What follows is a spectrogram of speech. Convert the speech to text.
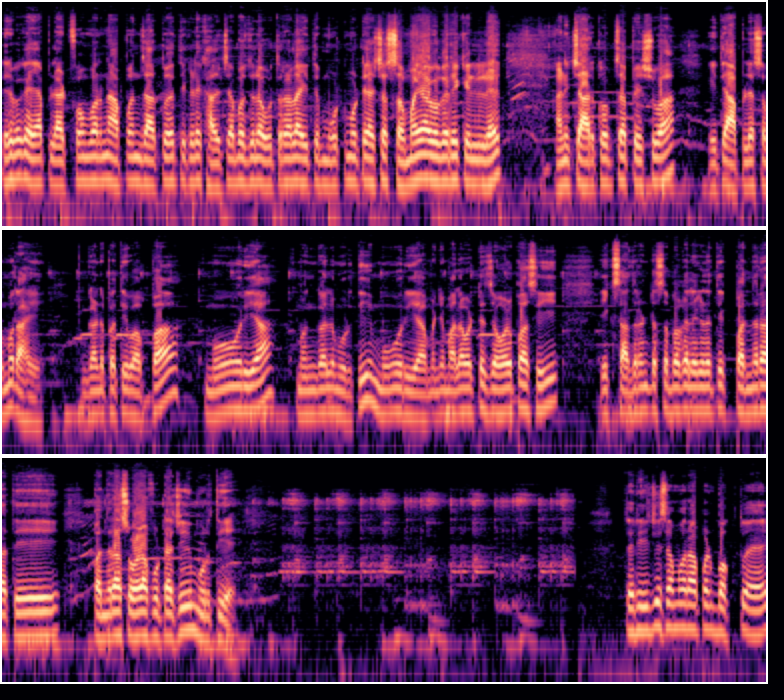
तरी बघा या प्लॅटफॉर्मवरनं आपण जातो आहे तिकडे खालच्या बाजूला उतरायला इथे मोठमोठे अशा समया वगैरे केलेल्या आहेत. आणि चारकोपचा पेशवा इथे आपल्यासमोर आहे. गणपती बाप्पा मोरया मंगलमूर्ती मोरया. म्हणजे मला वाटतं जवळपास ही एक साधारण तसं बघायला गेलं तर एक पंधरा ते पंधरा सोळा फुटाची मूर्ती आहे. तर ही जी समोर आपण बघतोय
